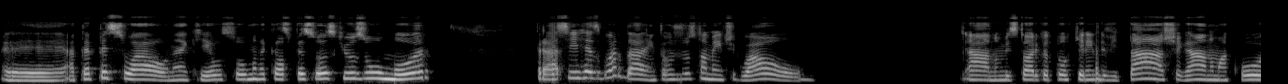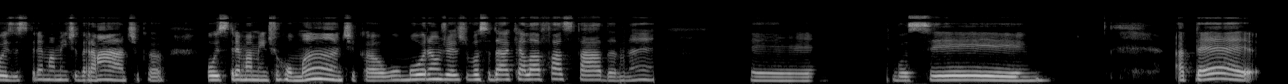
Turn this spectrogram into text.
é até pessoal, né? Que eu sou uma daquelas pessoas que usa o humor para se resguardar. Então, justamente igual ah, numa história que eu estou querendo evitar chegar numa coisa extremamente dramática ou extremamente romântica, o humor é um jeito de você dar aquela afastada, né? É, você até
